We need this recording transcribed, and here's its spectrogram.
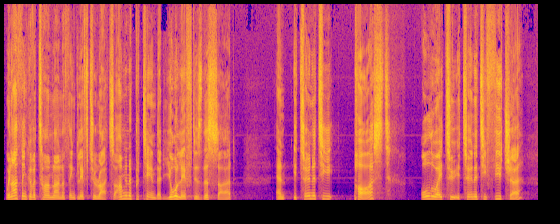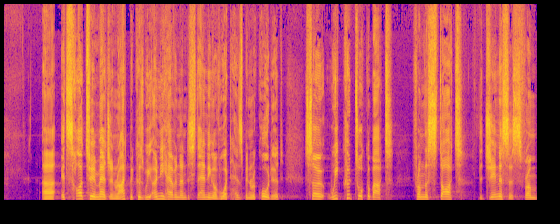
When I think of a timeline, I think left to right. So I'm going to pretend that your left is this side, and eternity past, all the way to eternity future. Uh, it's hard to imagine, right? Because we only have an understanding of what has been recorded. So we could talk about from the start the Genesis from,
